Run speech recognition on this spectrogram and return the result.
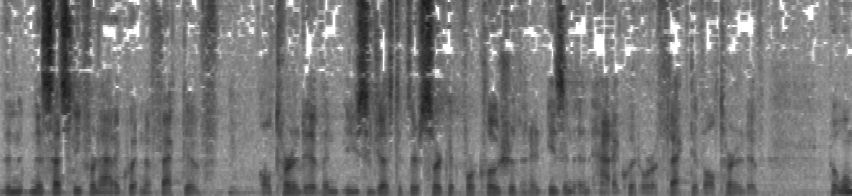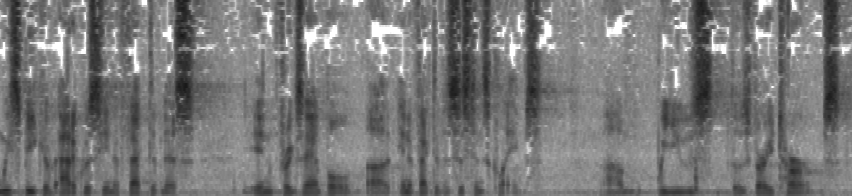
the necessity for an adequate and effective alternative, and you suggest if there's circuit foreclosure, then it isn't an adequate or effective alternative. But when we speak of adequacy and effectiveness in, for example, uh, ineffective assistance claims, um, we use those very terms.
